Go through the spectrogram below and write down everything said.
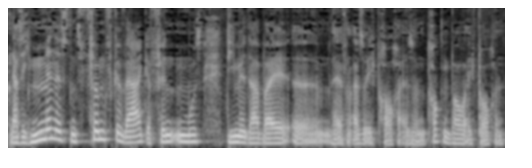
dass ich mindestens fünf Gewerke finden muss, die mir dabei äh, helfen. Also ich brauche also einen Trockenbauer, ich brauche einen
